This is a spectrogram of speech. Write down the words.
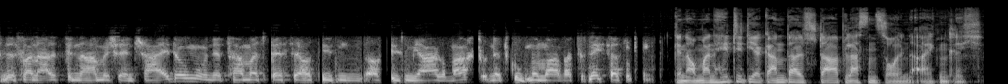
das waren alles dynamische Entscheidungen und jetzt haben wir das Beste aus diesem, aus diesem Jahr gemacht und jetzt gucken wir mal, was das nächste so bringt. Genau, man hätte dir Gandalf Stab lassen sollen eigentlich.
